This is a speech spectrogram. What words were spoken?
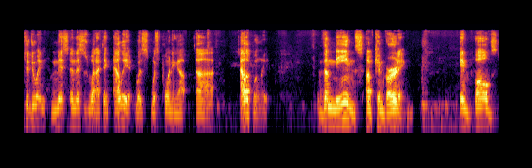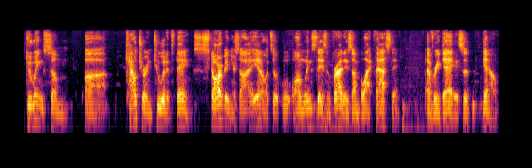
to doing miss, and this is what I think Elliott was was pointing up uh, eloquently. The means of converting involves doing some uh, counterintuitive things, starving yourself. You know, it's a, on Wednesdays and Fridays, I'm black fasting every day. It's a, you know,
